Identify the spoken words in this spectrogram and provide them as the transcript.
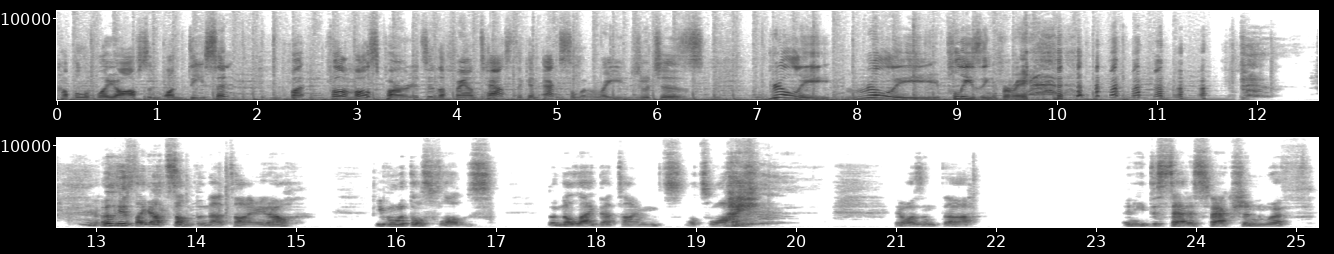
couple of way offs and one decent, but for the most part, it's in the fantastic and excellent range, which is really, really pleasing for me. At least I got something that time, you know? Even with those flubs. But no lag that time, that's, why. it wasn't, uh, any dissatisfaction with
